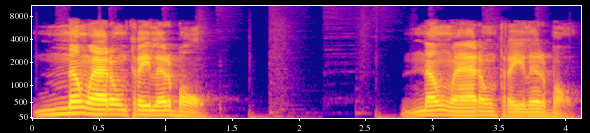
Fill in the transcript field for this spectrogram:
Não era um trailer bom. Não era um trailer bom.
